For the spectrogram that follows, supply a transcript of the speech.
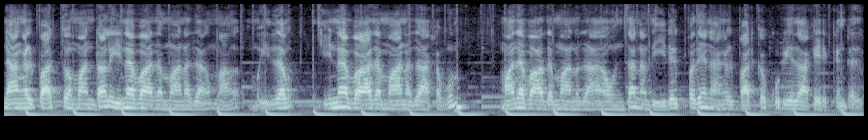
நாங்கள் பார்த்தோம் என்றால் இனவாதமானதாகவும் இத இனவாதமானதாகவும் மதவாதமானதாகவும் தான் அது இருப்பதை நாங்கள் பார்க்கக்கூடியதாக இருக்கின்றது.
